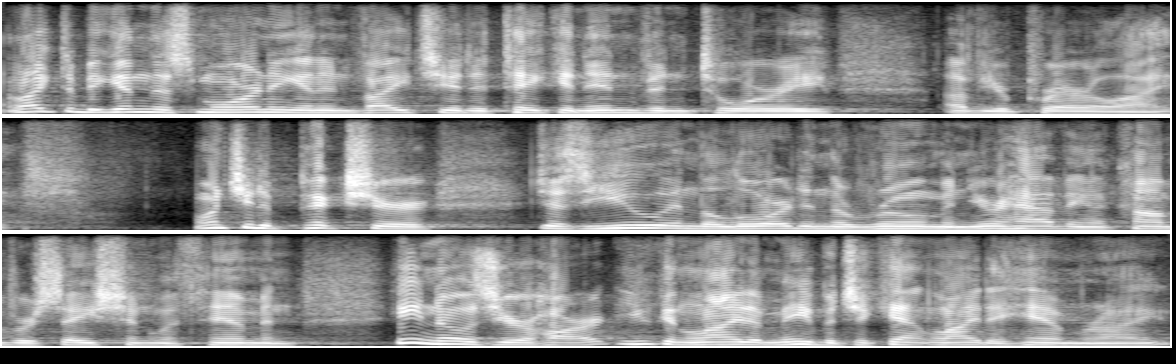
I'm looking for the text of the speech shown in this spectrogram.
I'd like to begin this morning and invite you to take an inventory of your prayer life. I want you to picture just you and the Lord in the room, and you're having a conversation with Him, and He knows your heart. You can lie to me, but you can't lie to Him, right?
